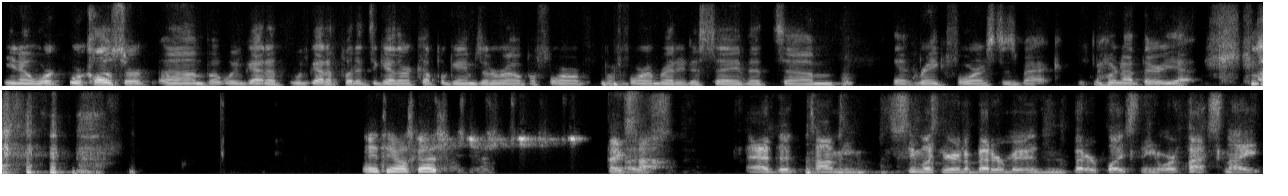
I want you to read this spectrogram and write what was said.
you know, we're, we're closer, um, but we've got to, we've got to put it together a couple games in a row before, before I'm ready to say that, um, that Rake Forrest is back. We're not there yet. Anything else, guys? Thanks, Tom. Add that Tom, you seem like you're in a better mood and better place than you were last night.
